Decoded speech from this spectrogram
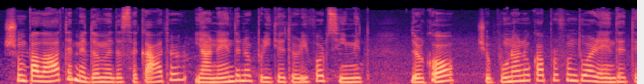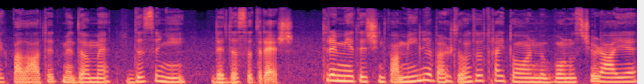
Shumë pallate me dëme DS katër janë ende në pritje të riforcimit, ndërkohë që puna nuk ka përfunduar ende tek pallatet me dëme DS një dhe DS tresh. Tre mijë e tetëqind familje vazhdojnë të trajtohen me bonus qiraje,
